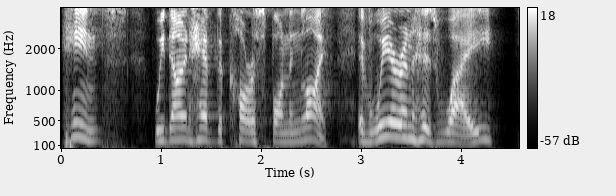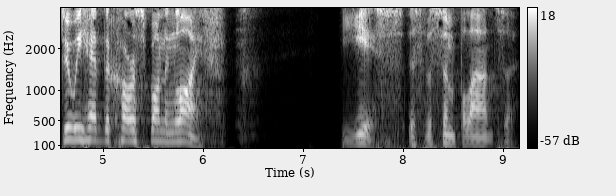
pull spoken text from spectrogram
Hence, we don't have the corresponding life. If we're in His way, do we have the corresponding life? Yes, is the simple answer.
